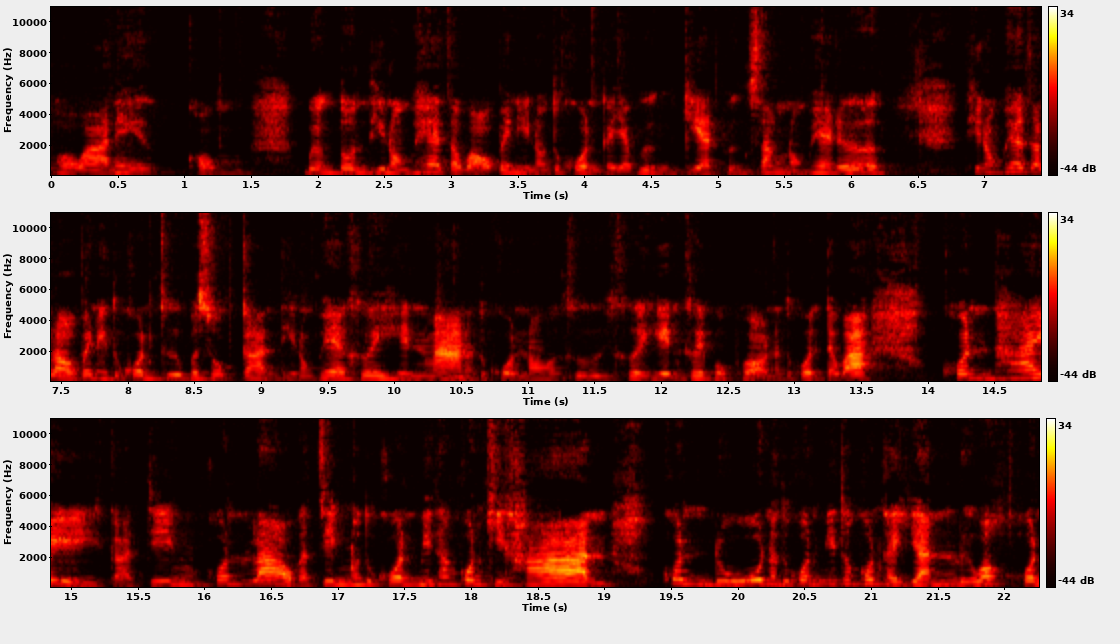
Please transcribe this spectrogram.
เพราะว่าใน คอมเบื้องต้นที่น้องแพรจะเว้าไปนี่น้องทุกคนก็อย่าพิ่งเกลียดพิ่งสั่งน้องแพรเด้อที่น้องแพรจะเล่าไปนี่ทุกคนคือประสบการณ์ที่น้องแพรเคยเห็นมาเนะทุกคนเนาะคือเคยเห็นเคยพบเพาะเนะทุกคนแต่ว่าคนไทยก็จริง คนเลาวก็จริงเนาะทุกคนมีทั้งคนขี้ข้าน คนดูนะทุกคนมีทั้งคนขยันหรือว่าคน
